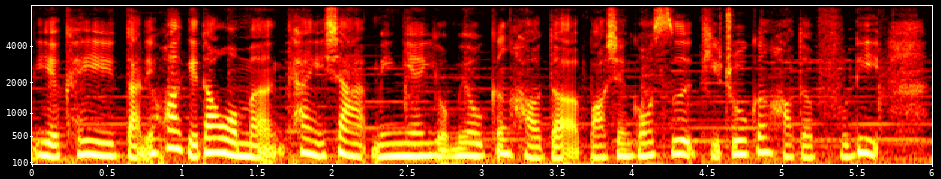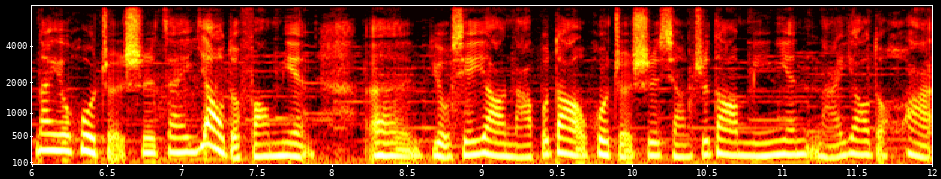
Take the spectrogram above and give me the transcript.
也可以打电话给到我们看一下，明年有没有更好的保险公司提出更好的福利。那又或者是在药的方面，嗯、有些药拿不到，或者是想知道明年拿药的话，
